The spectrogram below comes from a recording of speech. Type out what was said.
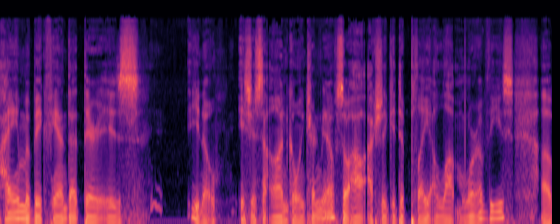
I am a big fan that there is, you know, it's just an ongoing tournament now, so I'll actually get to play a lot more of these, uh,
